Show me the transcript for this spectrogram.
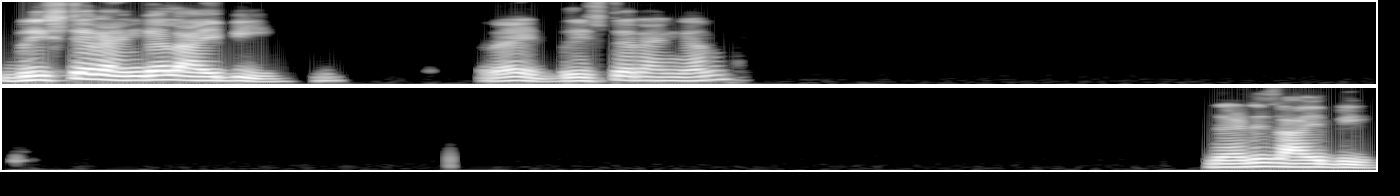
Brewster angle IB, right? Brewster angle. That is IB.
